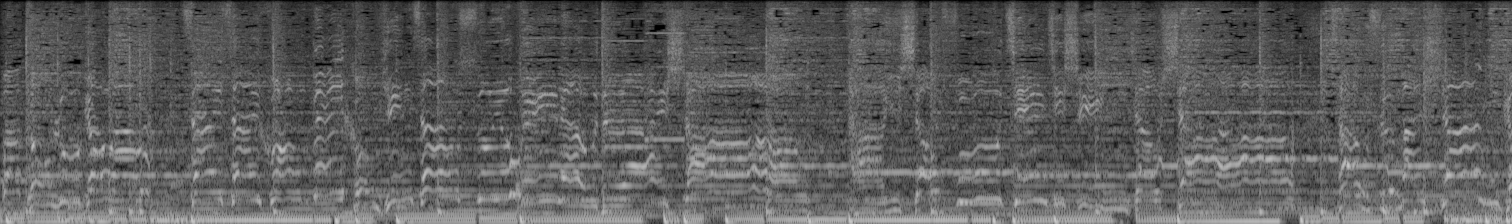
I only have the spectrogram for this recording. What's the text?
把头颅高，虹背后隐藏所有未了的哀伤。他以校服剪尽心脚下，草色满山岗。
